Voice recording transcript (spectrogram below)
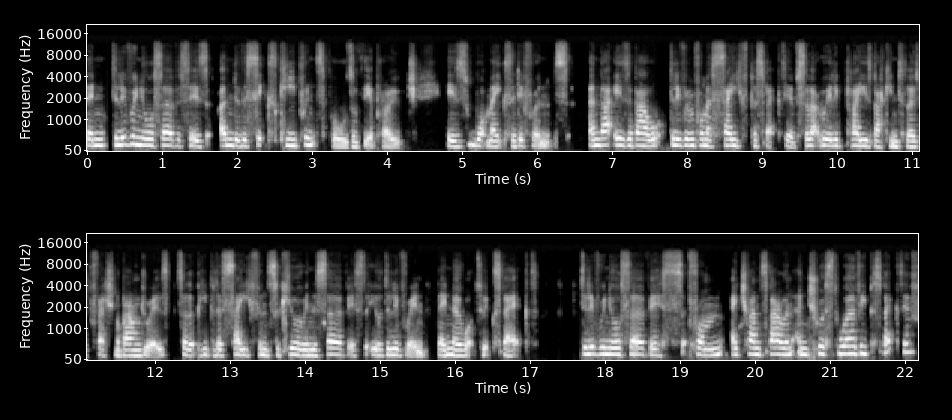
then delivering your services under the six key principles of the approach is what makes a difference. And that is about delivering from a safe perspective. So that really plays back into those professional boundaries so that people are safe and secure in the service that you're delivering. They know what to expect delivering your service from a transparent and trustworthy perspective,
